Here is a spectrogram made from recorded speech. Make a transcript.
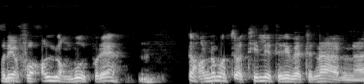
Og Det å få alle om bord på det, mm. det handler om at du har tillit til de veterinærene,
